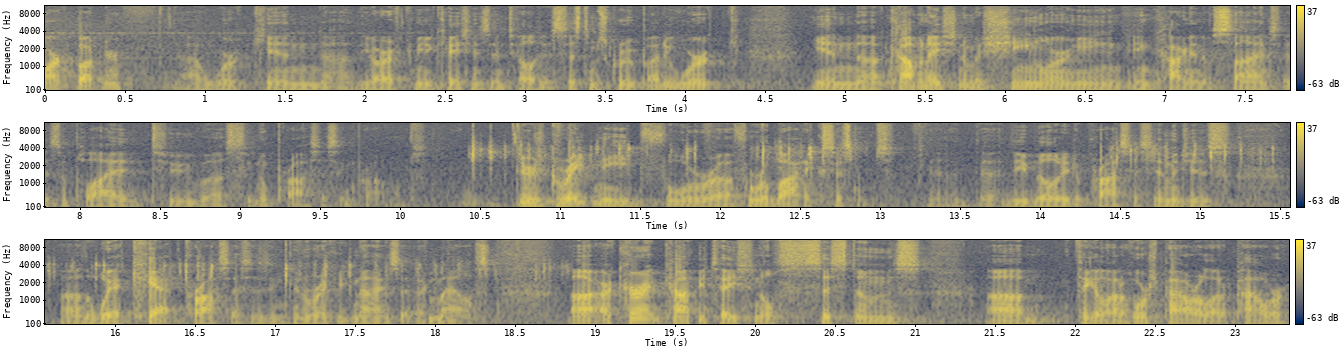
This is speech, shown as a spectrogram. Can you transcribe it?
Mark Buckner. I work in uh, the RF Communications Intelligence Systems Group. I do work in a combination of machine learning and cognitive sciences applied to uh, signal processing problems. There's great need for, uh, for robotic systems, you know, the, the ability to process images uh, the way a cat processes and can recognize a, mouse. Uh, our current computational systems um, take a lot of horsepower, a lot of power.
